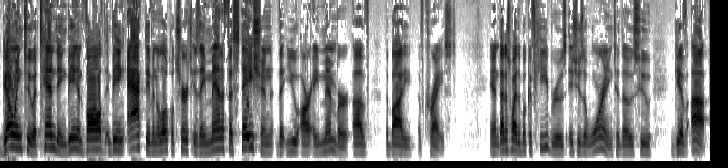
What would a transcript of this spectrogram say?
Going to, attending, being involved, and being active in a local church is a manifestation that you are a member of the body of Christ. And that is why the book of Hebrews issues a warning to those who give up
